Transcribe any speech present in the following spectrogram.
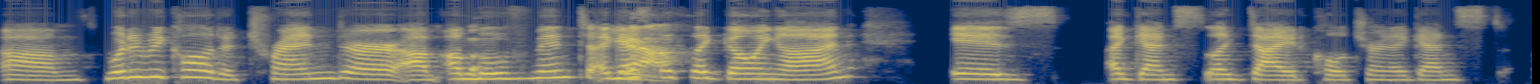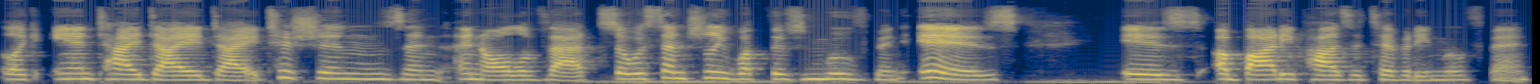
um, what did we call it? A trend or um, a movement, I guess yeah. that's like going on is against like diet culture and against like anti-diet dietitians and and all of that. So essentially what this movement is is a body positivity movement.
